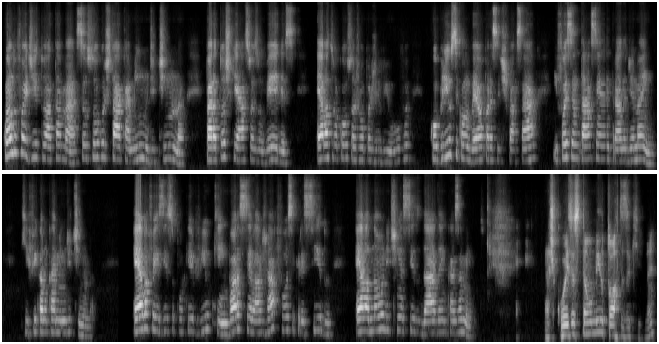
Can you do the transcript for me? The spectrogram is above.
Quando foi dito a Tamar, seu sogro está a caminho de Timna para tosquear suas ovelhas, ela trocou suas roupas de viúva, cobriu-se com um véu para se disfarçar e foi sentar-se à entrada de Enaim, que fica no caminho de Timna. Ela fez isso porque viu que, embora Selá já fosse crescido, ela não lhe tinha sido dada em casamento. As coisas estão meio tortas aqui, né?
